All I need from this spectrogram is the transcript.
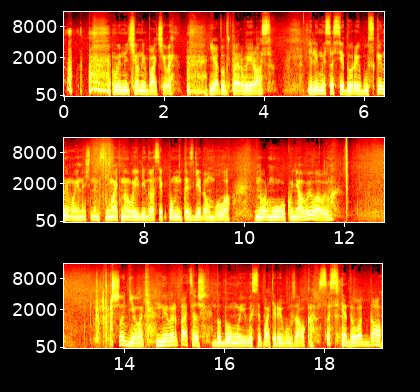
Ви нічого не бачили. Я тут перший раз. Ілі ми сусіду рибу скинемо і почнемо знімати новий відос. Як пам'ятаєте, з дідом було. Норму окуня виловив. Що робити? Не вертатися ж додому і висипати рибу жалко. Сусіду віддав,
